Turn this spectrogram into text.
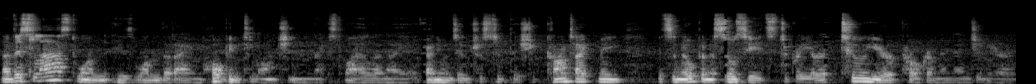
Now, this last one is one that I'm hoping to launch in the next while, and I, if anyone's interested, they should contact me. It's an open associate's degree or a two-year program in engineering.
